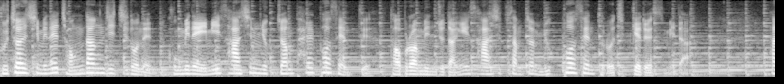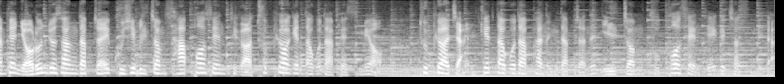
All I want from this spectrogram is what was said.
부천 시민의 정당 지지도는 국민의힘이 46.8%, 더불어민주당이 43.6%로 집계됐습니다. 한편 여론조사 응답자의 91.4%가 투표하겠다고 답했으며 투표하지 않겠다고 답한 응답자는 1.9%에 그쳤습니다.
